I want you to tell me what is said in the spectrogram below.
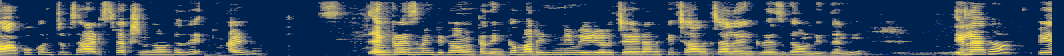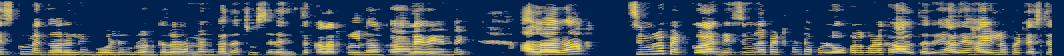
మాకు కొంచెం సాటిస్ఫాక్షన్గా ఉంటుంది అండ్ ఎంకరేజ్మెంట్గా ఉంటుంది. ఇంకా మరిన్ని వీడియోలు చేయడానికి చాలా చాలా ఎంకరేజ్గా ఉండిద్దండి. ఇలాగా వేసుకున్న గారెల్ని గోల్డెన్ బ్రౌన్ కలర్ అన్నాం కదా చూసారు ఎంత కలర్ఫుల్గా కాలేవేయండి. అలాగా సిమ్లో పెట్టుకోవాలండి. సిమ్లో పెట్టుకుంటే అప్పుడు లోపల కూడా కాలుతుంది. అదే హైలో పెట్టేస్తే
